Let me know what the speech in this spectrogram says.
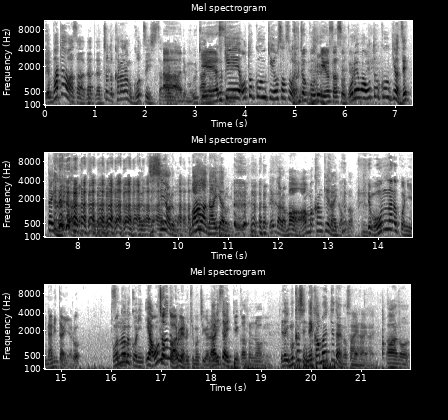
いやバターはさだってちょっと体もごついしさああでも受けやすい。受け男受け良さそうやね男受け良さそう俺は男受けは絶対ないから自信あるもん。まあないやろみたいな。だからまああんま関係ないかもな。でも女の子になりたいんやろ？女の子にいや女ちょっとあの子にるやろ気持ちが。なりたいっていうかその、うん。え昔ネカマやってたよなその、はいはいはい。あの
